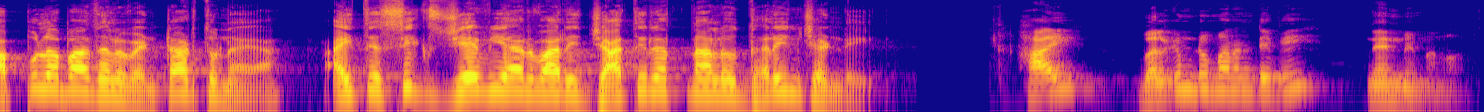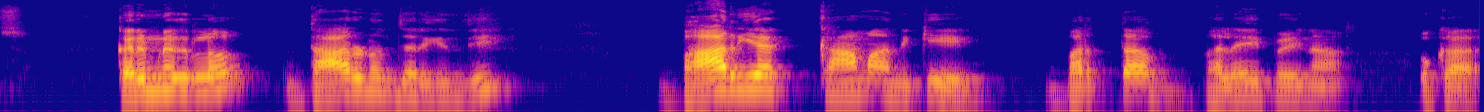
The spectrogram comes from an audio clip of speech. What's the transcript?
అప్పుల బాధలు వెంటాడుతున్నాయా? అయితే సిక్స్ జేవిఆర్ వారి జాతిరత్నాలు ధరించండి. Hi welcome to Manam TV. నేను మీ మనోజ్. కరీంనగర్లో దారుణం జరిగింది. భార్య కామానికి భర్త బలైపోయిన ఒక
